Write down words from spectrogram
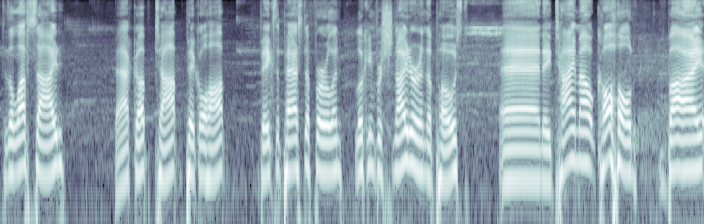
to the left side. Back up top, pickle hop. Fakes a pass to Furlan, looking for Schneider in the post. And a timeout called by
